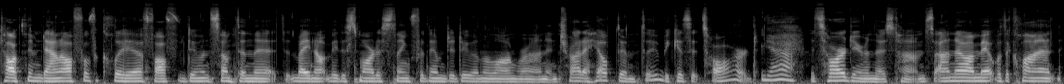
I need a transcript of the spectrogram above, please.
talk them down off of a cliff, off of doing something that may not be the smartest thing for them to do in the long run, and try to help them through because it's hard. Yeah. It's hard during those times. I know I met with a client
